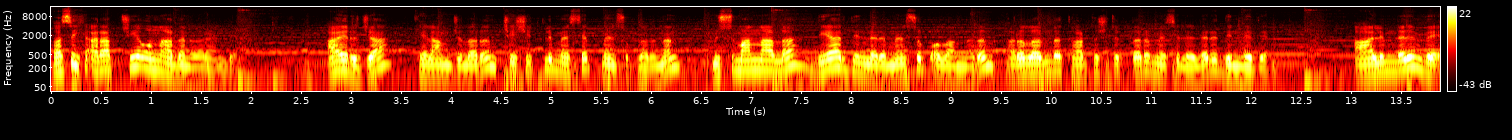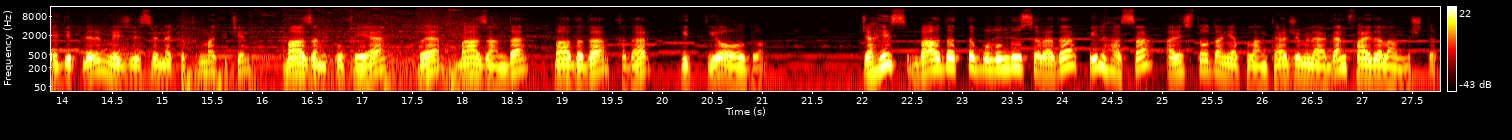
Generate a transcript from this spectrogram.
Fasih Arapçayı onlardan öğrendi. Ayrıca kelamcıların çeşitli mezhep mensuplarının Müslümanlarla diğer dinlere mensup olanların aralarında tartıştıkları meseleleri dinledi. Alimlerin ve ediplerin meclislerine katılmak için bazen Kufe'ye ve bazen de Bağdat'a kadar gittiği oldu. Cahiz, Bağdat'ta bulunduğu sırada bilhassa Aristo'dan yapılan tercümelerden faydalanmıştır.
